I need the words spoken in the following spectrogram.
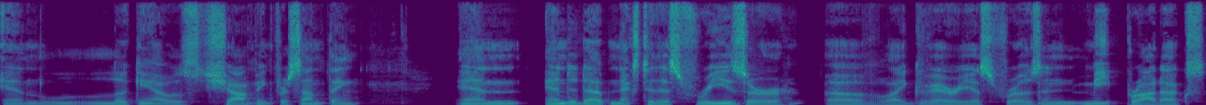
and looking I was shopping for something and ended up next to this freezer of like various frozen meat products.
